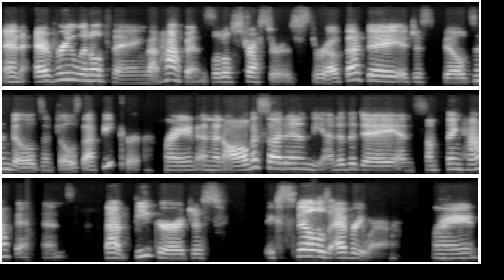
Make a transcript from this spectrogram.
And every little thing that happens, little stressors throughout that day, it just builds and builds and fills that beaker, right? And then all of a sudden, the end of the day, and something happens, that beaker just spills everywhere, mm. right?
